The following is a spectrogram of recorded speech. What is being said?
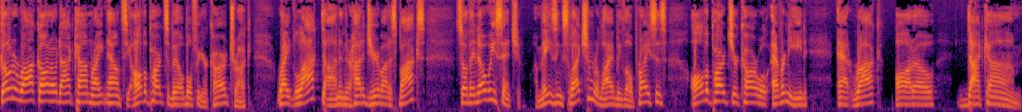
Go to rockauto.com right now and see all the parts available for your car truck. Write locked on in their How Did You Hear About Us box so they know we sent you. Amazing selection, reliably low prices, all the parts your car will ever need at rockauto.com.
